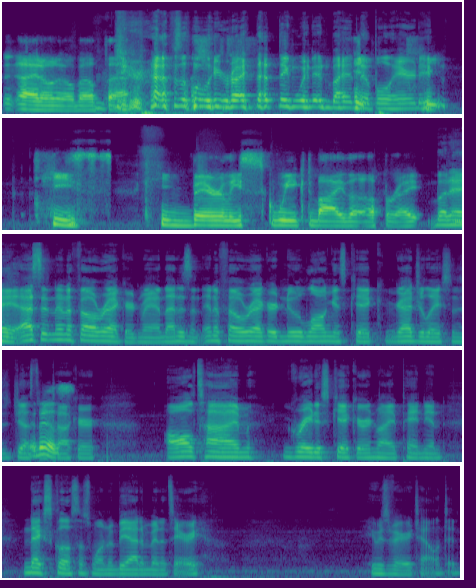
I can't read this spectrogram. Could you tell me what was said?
I don't know about that. You're absolutely right. That thing went in by a nipple hair, dude. He's he barely squeaked by the upright. But hey, that's an NFL record, man. That is an NFL record, new longest kick. Congratulations, Justin. Tucker. All time greatest kicker, in my opinion. Next closest one would be Adam Vinatieri. He was very talented.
